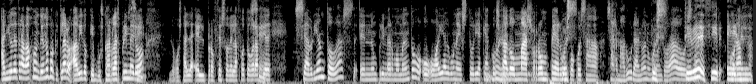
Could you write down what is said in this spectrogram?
Año de trabajo, entiendo, porque claro, ha habido que buscarlas primero. Sí. Luego está el, el proceso de la fotografía. Sí. ¿Se abrían todas en un primer momento o, o hay alguna historia que ha Bueno, costado más romper pues- un poco esa, esa armadura, ¿no? En un Pues momento dado. te voy a decir, en el,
